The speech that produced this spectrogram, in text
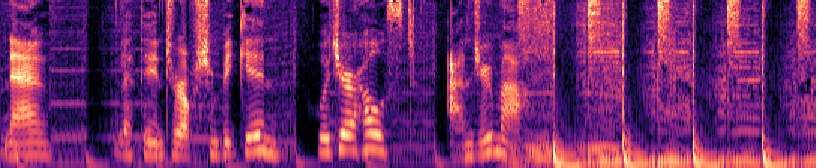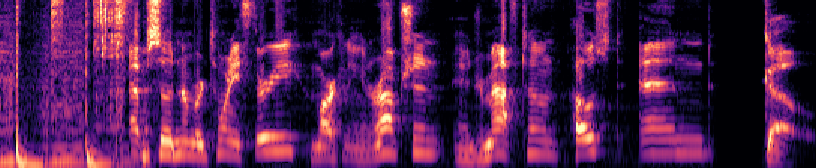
Now, let the interruption begin with your host, Andrew Maff. Episode number 23 Marketing Interruption, Andrew Maffetone, host, and go.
